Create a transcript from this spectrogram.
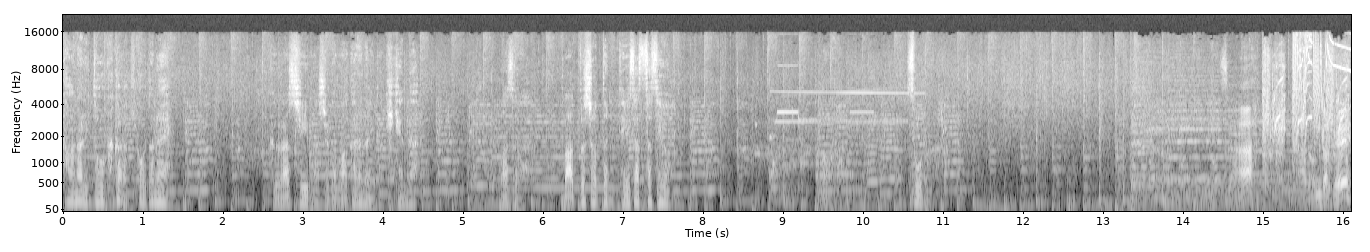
かなり遠くから聞こえたね 詳しい場所がわからないと危険だ。まずはバッドショットに偵察させよう。ああそうだな。さあ頼んだぜ。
